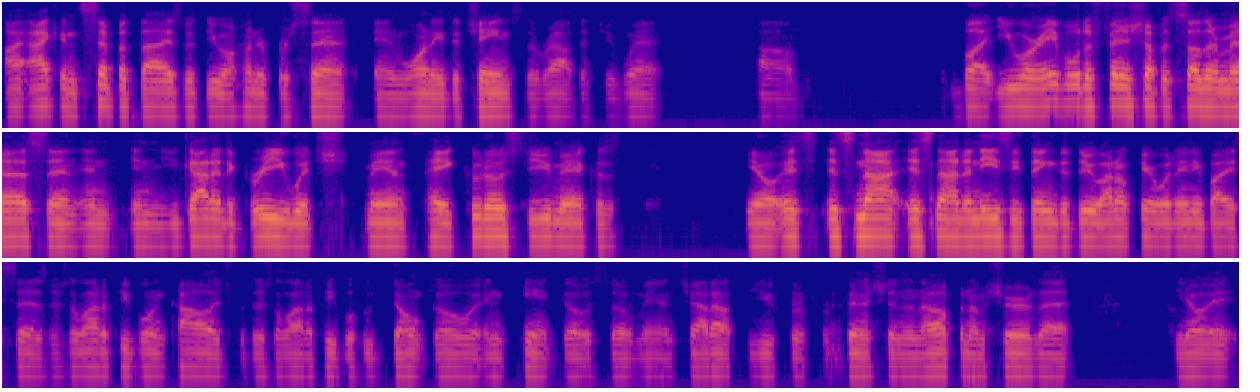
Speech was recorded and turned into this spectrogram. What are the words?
I, I can sympathize with you 100% in wanting to change the route that you went um, but you were able to finish up at Southern Miss and and and you got a degree, which man, hey, kudos to you, man, because you know it's it's not it's not an easy thing to do. I don't care what anybody says. There's a lot of people in college, but there's a lot of people who don't go and can't go. So man, shout out to you for, for finishing it up, and I'm sure that you know it.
